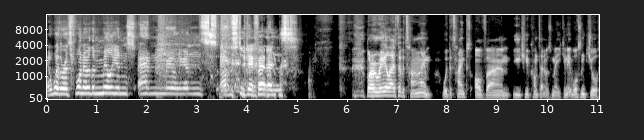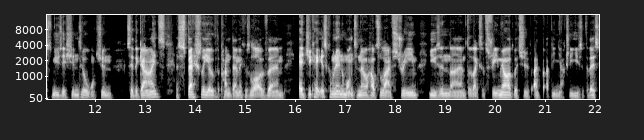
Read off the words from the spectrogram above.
And whether it's one of the millions and millions of the DJ fans. But I realized over time with the types of um, YouTube content I was making, it wasn't just musicians who were watching, say, the guides, especially over the pandemic. There was a lot of um, educators coming in and wanting to know how to live stream using um, the likes of StreamYard, which I've, I've been actually using for this,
